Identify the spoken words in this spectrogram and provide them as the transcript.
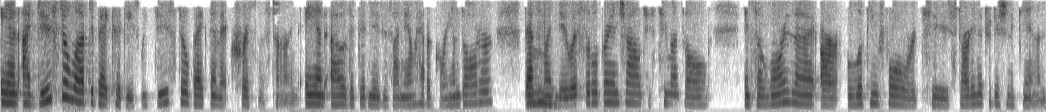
And I do still love to bake cookies. We do still bake them at Christmas time. And oh, the good news is I now have a granddaughter that's mm-hmm. my newest little grandchild. She's two months old. And so Lauren and I are looking forward to starting the tradition again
